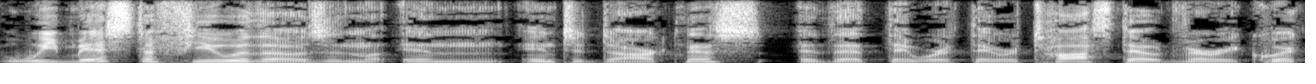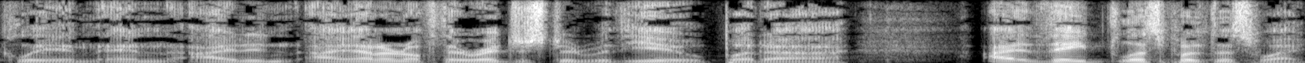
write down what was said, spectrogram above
we missed a few of those in in Into Darkness that they were they were tossed out very quickly, and and I didn't. I, I don't know if they registered with you, but uh, I they let's put it this way:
